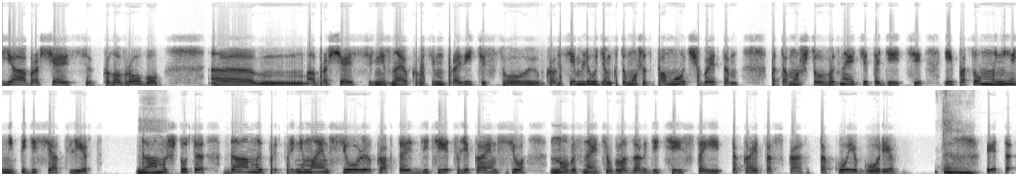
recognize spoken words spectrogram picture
я обращаюсь к Лаврову, э, обращаюсь, не знаю, ко всему правительству, ко всем людям, кто может помочь в этом, потому что, вы знаете, это дети, и потом мне не 50 лет. Да, мы что-то, да, мы предпринимаем все, как-то детей отвлекаем все, но вы знаете, в глазах детей стоит такая тоска, такое горе. Да. Это,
